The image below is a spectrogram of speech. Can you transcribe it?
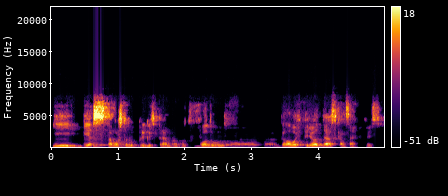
и без того, чтобы прыгать прямо вот в воду э, головой вперед, да, с концами. То есть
